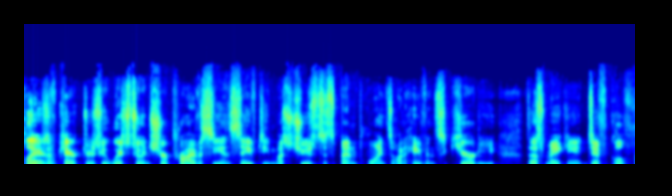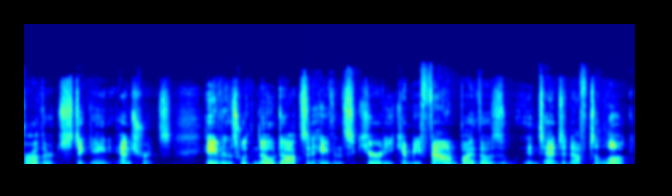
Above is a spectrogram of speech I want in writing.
Players of characters who wish to ensure privacy and safety must choose to spend points on Haven security, thus making it difficult for others to gain entrance. Havens with no dots in Haven security can be found by those intent enough to look,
